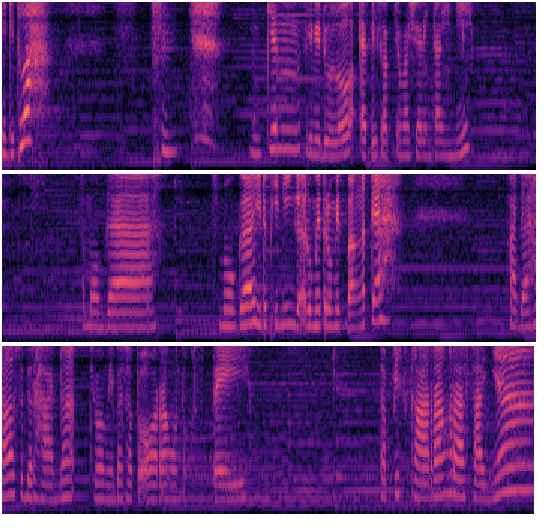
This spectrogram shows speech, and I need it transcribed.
Ya gitulah. Mungkin segini dulu episode cuma sharing kali ini. Semoga semoga hidup ini nggak rumit-rumit banget ya. Padahal sederhana, cuma minta satu orang untuk stay. Tapi sekarang rasanya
